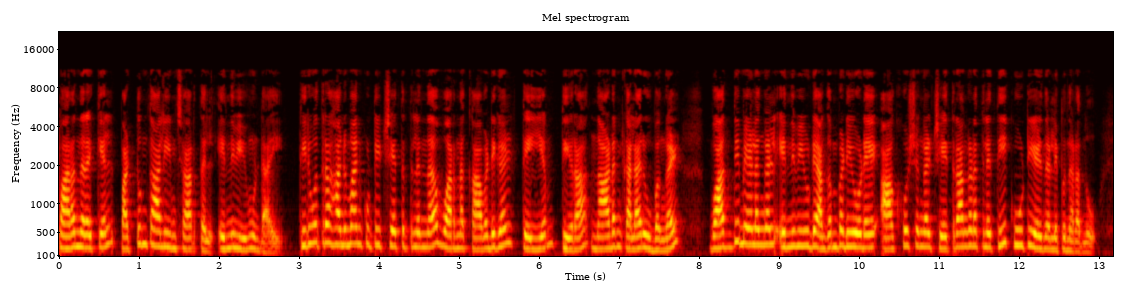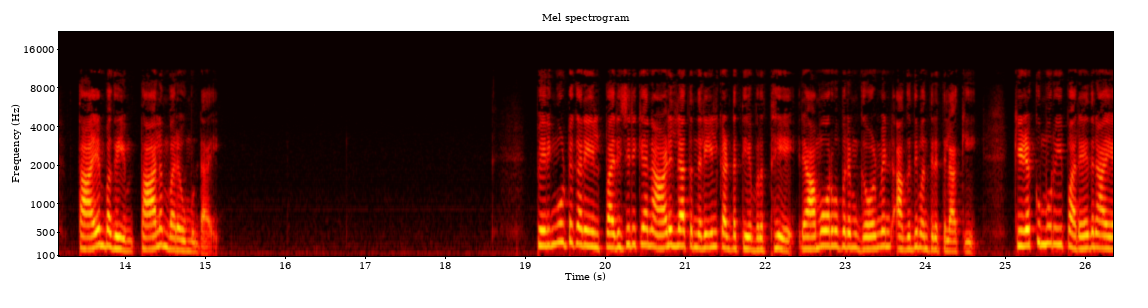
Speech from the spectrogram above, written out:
പറനിറയ്ക്കൽ പട്ടും താലിയും ചാർത്തൽ എന്നിവയും ഉണ്ടായി തിരുവത്ര ഹനുമാൻകുട്ടി ക്ഷേത്രത്തിൽ നിന്ന് വർണ കാവടികൾ തെയ്യം തിറ നാടൻ കലാരൂപങ്ങൾ വാദ്യമേളങ്ങൾ എന്നിവയുടെ അകമ്പടിയോടെ ആഘോഷങ്ങൾ ക്ഷേത്രാങ്കണത്തിലെത്തി കൂട്ടിയെഴുന്നള്ളിപ്പ് നടന്നു. തായമ്പകയും താലം വരവുമുണ്ടായി. പെരിങ്ങോട്ടുകരയിൽ പരിചരിക്കാൻ ആളില്ലാത്ത നിലയിൽ കണ്ടെത്തിയ വൃദ്ധയെ രാമവർമ്മപുരം ഗവൺമെന്റ് അഗതി മന്ദിരത്തിലാക്കി. കിഴക്കുമുറി പരേതനായ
